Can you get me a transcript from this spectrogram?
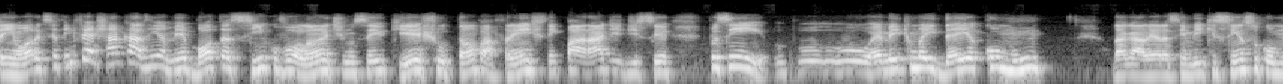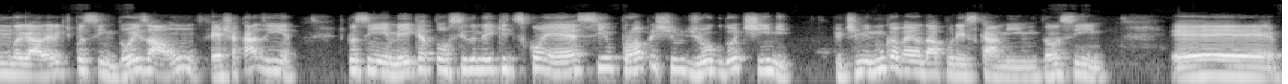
tem hora que você tem que fechar a casinha mesmo, bota cinco volantes, não sei o que, chutão para frente, tem que parar de, de ser. Tipo assim, o, o, é meio que uma ideia comum da galera, assim, meio que senso comum da galera, que, tipo assim, 2 a 1 um, fecha a casinha. Tipo assim, meio que a torcida meio que desconhece o próprio estilo de jogo do time, que o time nunca vai andar por esse caminho. Então, assim, é,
